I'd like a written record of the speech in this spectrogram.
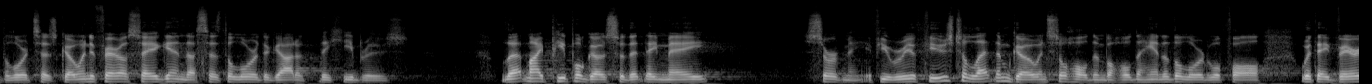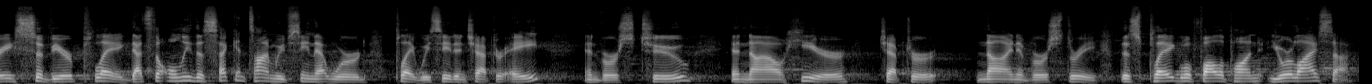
The Lord says, Go into Pharaoh, say again, Thus says the Lord, the God of the Hebrews. Let my people go so that they may serve me. If you refuse to let them go and still hold them, behold, the hand of the Lord will fall with a very severe plague. That's the only the second time we've seen that word plague. We see it in chapter 8 and verse 2, and now here, chapter 9 and verse 3. This plague will fall upon your livestock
